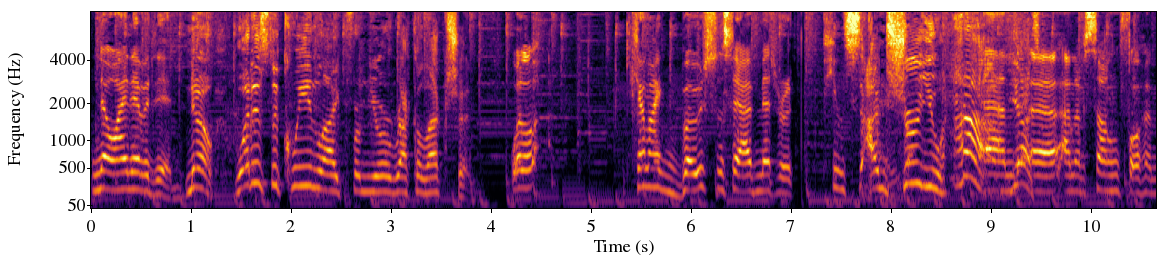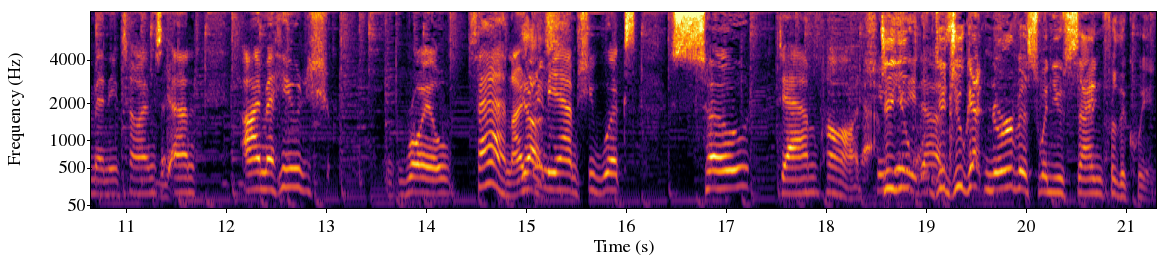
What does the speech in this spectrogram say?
No, I never did. No. What is the Queen like from your recollection? Well, can I boast and say I've met her a few times? I'm sure you have. and, yes. uh, and I've sung for her many times. And I'm a huge royal fan. I Yes. really am. She works so damn hard. She Do really you does. did you get nervous when you sang for the Queen?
